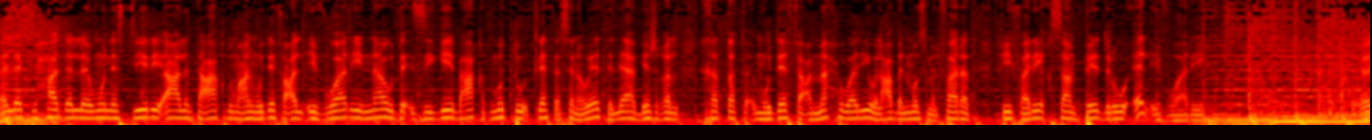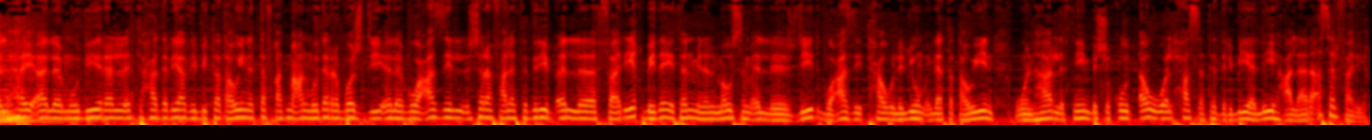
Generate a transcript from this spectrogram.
الاتحاد المونستيري أعلن تعاقده مع المدافع الإيفواري ناود زيجي بعقد مدته ثلاث سنوات. اللاعب يشغل خطة مدافع محوري ولعب الموسم الفارط في فريق سان بيدرو الإيفواري. الهيئة المديرة للاتحاد الرياضي بتطاوين اتفقت مع المدرب وجدي بوعزي للإشراف على تدريب الفريق بداية من الموسم الجديد. بوعزي تحول اليوم إلى تطاوين ونهار الاثنين باش يقود أول حصة تدريبية ليه على رأس الفريق.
